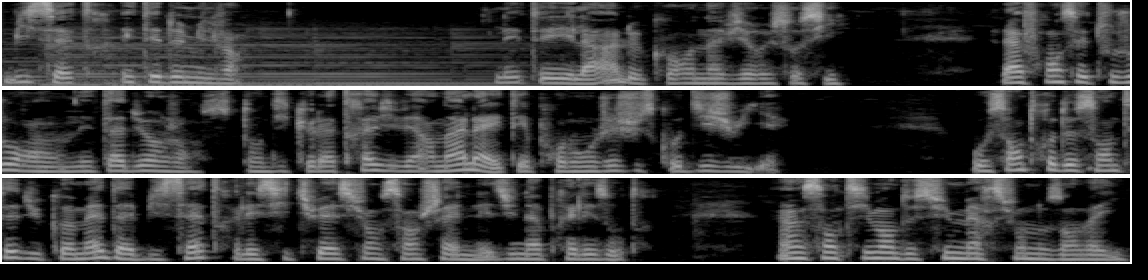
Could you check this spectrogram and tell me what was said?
Bicêtre, été 2020. L'été est là, le coronavirus aussi. La France est toujours en état d'urgence, tandis que la trêve hivernale a été prolongée jusqu'au 10 juillet. Au centre de santé du COMED à Bicêtre, les situations s'enchaînent les unes après les autres. Un sentiment de submersion nous envahit.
